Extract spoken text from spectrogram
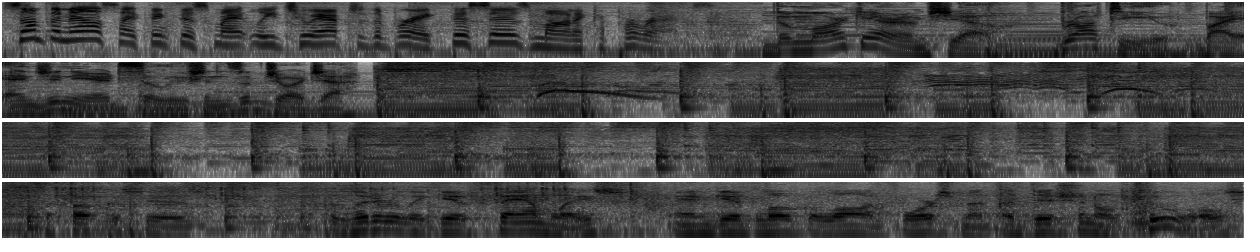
something else. I think this might lead to after the break. This is Monica Perez. The Mark Arum Show, brought to you by Engineered Solutions of Georgia. The focus is to literally give families and give local law enforcement additional tools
